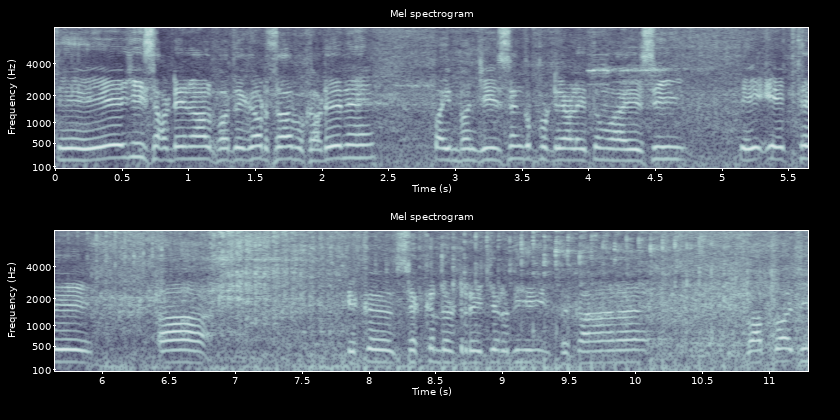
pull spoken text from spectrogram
ਤੇ ਇਹ ਜੀ ਸਾਡੇ ਨਾਲ ਫਤਿਹਗੜ੍ਹ ਸਾਹਿਬ ਖੜੇ ਨੇ। ਭਾਈ ਮਨਜੀਤ ਸਿੰਘ ਪਟਿਆਲੇ ਤੋਂ ਆਏ ਸੀ ਤੇ ਇੱਥੇ ਆ ਇੱਕ ਸਿੱਖ ਲਿਟਰੇਚਰ ਦੀ ਦੁਕਾਨ ਹੈ। ਬਾਬਾ ਜੀ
